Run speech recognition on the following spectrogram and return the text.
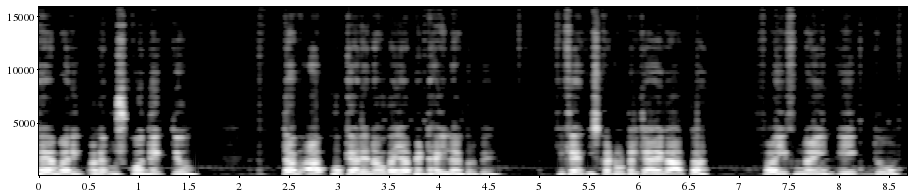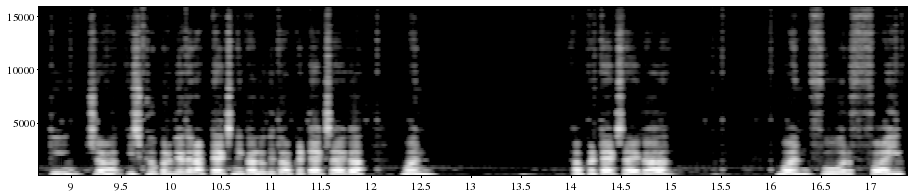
है हमारी, अगर उसको देखते हो, तब आपको क्या लेना होगा? यहाँ पे ढाई लाख रुपए। ठीक है? इसका टोटल क्या आएगा आपका? फाइव नाइन एक, दो, तीन, चार। इसके ऊपर भी अगर आप टैक्स निकालोगे तो आपका टैक्स आएगा वन आपका टैक्स आएगा one four five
